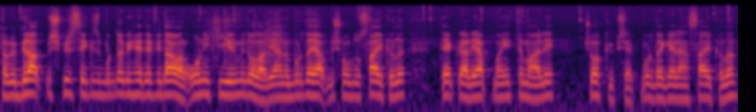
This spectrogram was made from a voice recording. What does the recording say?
Tabi 1.61.8 burada bir hedefi daha var. 12-20 dolar. Yani burada yapmış olduğu cycle'ı tekrar yapma ihtimali çok yüksek. Burada gelen cycle'ın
